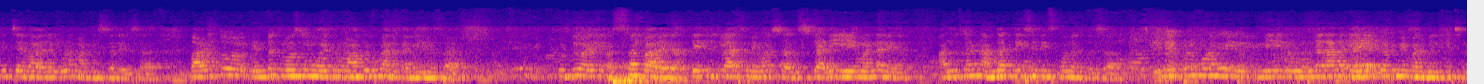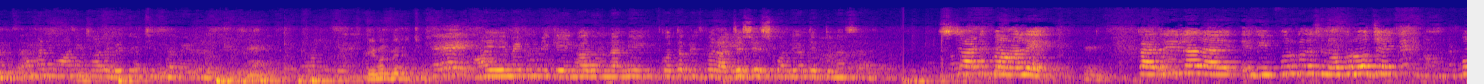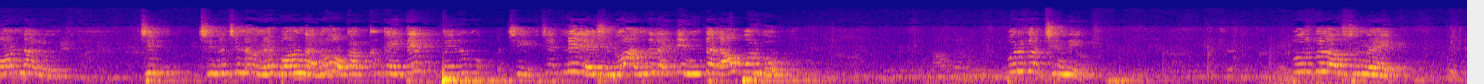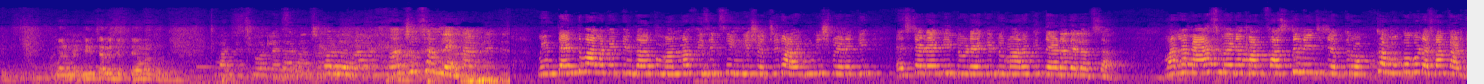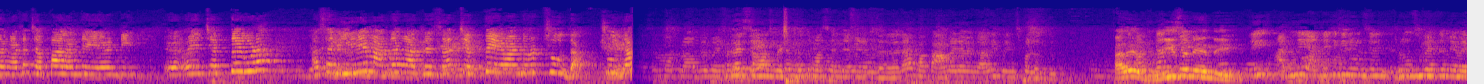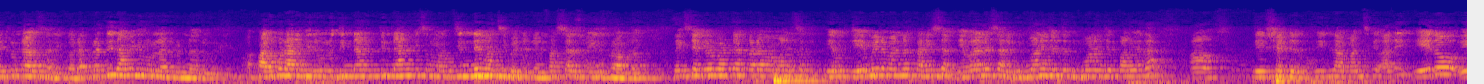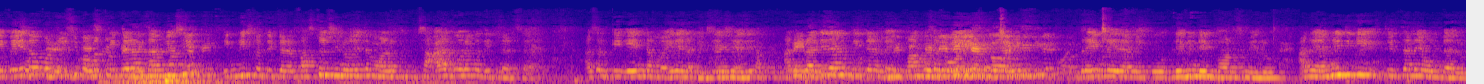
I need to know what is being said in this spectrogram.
ఇచ్చే వాల్యూ కూడా మాకు ఇస్తలేదు సార్. వాడితో ఎంత క్లోజ్గా మూవ్ అయితే మాతో కూడా అంత లేదు సార్. ఫుడ్ అది అస్సలు బాగాలేదు. టెన్త్ క్లాస్ మేము అసలు స్టడీ ఏమన్నా లేదు అందుకని అందరు తీసి తీసుకొని వెళ్తాం సార్. ఇక ఇప్పుడు కూడా మీరు మీరు ఉండరాన్న ధైర్యంతో మిమ్మల్ని పిలిపించినాం సార్. మమ్మల్ని మార్నింగ్ చాలా బెదిరించింది సార్ ఏమని బెదిరించింది ఆ, ఏమైతుంది? మీకు ఏం కాదు ఉండండి. కొత్త ప్రిన్సిపల్ అడ్జస్ట్ చేసుకోండి అని చెప్తున్నారు సార్. స్టార్ట్ బాగాలే కర్రీలో ఇది పురుగులు వచ్చిన ఒక రోజు అయితే బోండాలు. చిన్న చిన్న ఉన్నాయి బోండాలు. ఒక అక్కకైతే పెరుగు చి- చట్నీ చేసిండు. అందులో అయితే ఇంతలా పురుగు. పురుగు వచ్చింది పురుగులు వస్తున్నాయి. చూసాంలే. మేము టెన్త్ వాళ్ళకైతే ఇంతవరకు మొన్న ఫిజిక్స్ ఇంగ్లీష్ వచ్చి ఇంగ్లీష్ మీడియంకి ఎస్టర్డేకి టుడేకి టుమారోకి తేడా తెలియదు సార్. మళ్ళీ మ్యాథ్స్ మీడియం మాకు ఫస్ట్ నుంచి చెప్తారు ఒక్క ముక్క కూడా మాకు అర్థం కావట్లే చెప్పాలంటే ఏంటి ఏ- ఏ చెప్తే కూడా అసలు ఏం అర్థం కావట్లేదు సార్ చెప్తే ఏమంటారో చూద్దాం చూద్దాం మా ప్రాబ్లం ఏంటంటే ఇంతకుముందు మా సంధ్య మేడం ఉన్నారు కదా మాకు ఆ మేడమే కాదు ప్రిన్సిపల్ వద్దు. అదే రీజన్ ఏంది? అన్ని అన్నిటికీ రూల్స్ రూల్స్ పెడితే మేము ఎట్లుండాలి సార్ ఇక్కడ? ప్రతి దానికి రూల్ అంటున్నారు. ఆ పడుకోవడానికి రూల్ తినడానికి తినడానికి అసలు మాకు తిండే మంచి పెట్టండి ఫస్ట్ అది మెయిన్ ప్రాబ్లం నెక్స్ట్ ఎక్కడ పడితే అక్కడ మమ్మల్ని ఏ- ఏ మేడం అయినా కనీసం ఎవరైనా సరే గుడ్ మార్నింగ్ చెప్తే గుడ్ మార్నింగ్ చెప్పాలి కదా? ఆ, నేను షర్ట్ ఇట్లా మంచిగా అది ఏదో ఏదో ఒకటి చూసి మమ్మల్ని తిట్టడం తప్పించి ఇంగ్లీష్లో తిట్టడం. ఫస్ట్ వచ్చిన రోజైతే మనకి చాలా దూరంగా తిట్టినారు సార్. అసలు ఏంటమ్మా ఇదేనా మీరు చేసేది? అని ప్రతిదానికి తిట్టడమే మాకు బ్రెయిన్ లేదా మీకు? లివింగ్ డెడ్ బాడీస్ మీరు? అని అన్నిటికీ తిడుతూనే ఉంటారు.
